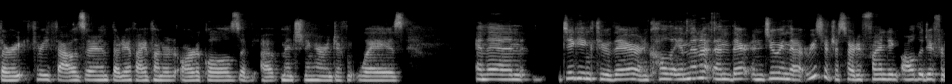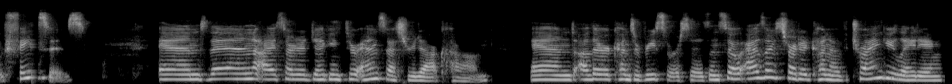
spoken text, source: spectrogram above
3,000, 3,500 articles of, of, mentioning her in different ways. And then digging through there and calling, and then and there and doing that research, I started finding all the different faces. And then I started digging through ancestry.com and other kinds of resources. And so as I started kind of triangulating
